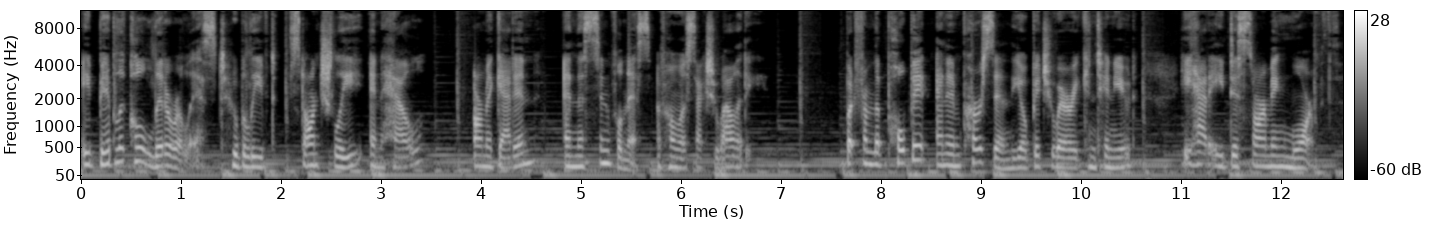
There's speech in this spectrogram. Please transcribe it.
a biblical literalist who believed staunchly in hell, Armageddon, and the sinfulness of homosexuality. But from the pulpit and in person, the obituary continued, he had a disarming warmth.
